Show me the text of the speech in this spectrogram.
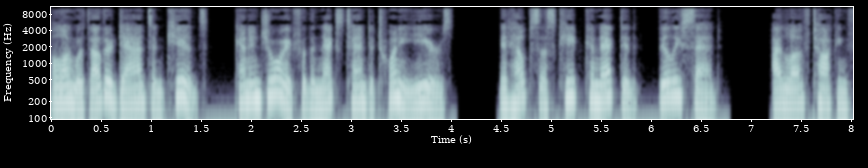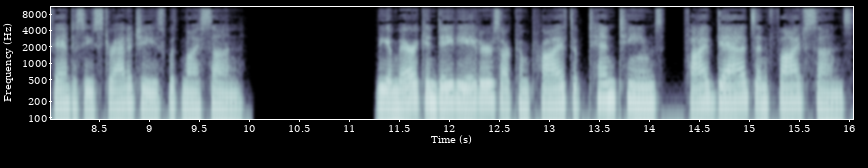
along with other dads and kids, can enjoy for the next 10 to 20 years. It helps us keep connected, Billy said. I love talking fantasy strategies with my son. The American Dadiators are comprised of 10 teams, 5 dads, and 5 sons.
